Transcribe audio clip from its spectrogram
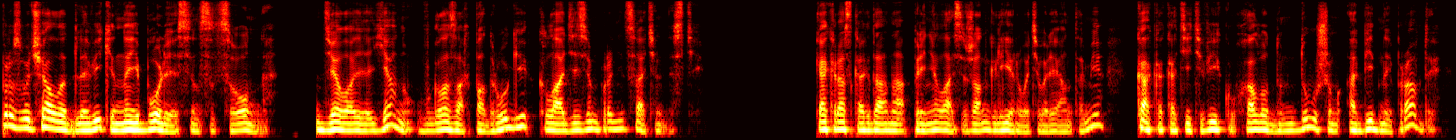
прозвучала для Вики наиболее сенсационно, делая Яну в глазах подруги кладезем проницательности. Как раз когда она принялась жонглировать вариантами, как окатить Вику холодным душем обидной правды —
